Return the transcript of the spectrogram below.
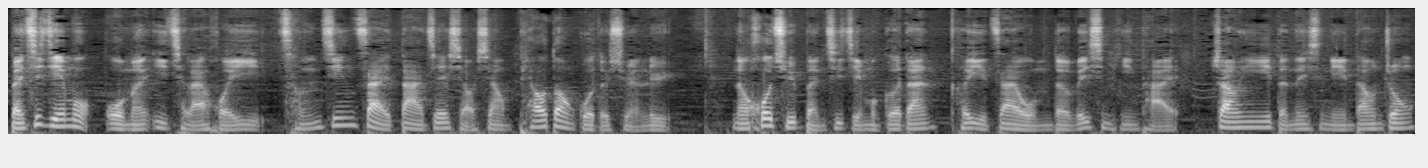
本期节目，我们一起来回忆曾经在大街小巷飘荡过的旋律。那获取本期节目歌单，可以在我们的微信平台“张一的那些年”当中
